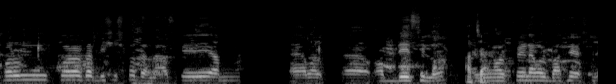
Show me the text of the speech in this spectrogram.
স্মরণ করাটা বিশেষ কথা না। আজকে আমি আমার অফ ডে ছিল। আচ্ছা। আমার ফ্রেন্ড আমার বাসায় আসছে।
